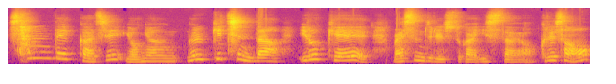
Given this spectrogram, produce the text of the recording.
3대까지 영향을 끼친다. 이렇게 말씀드릴 수가 있어요. 그래서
